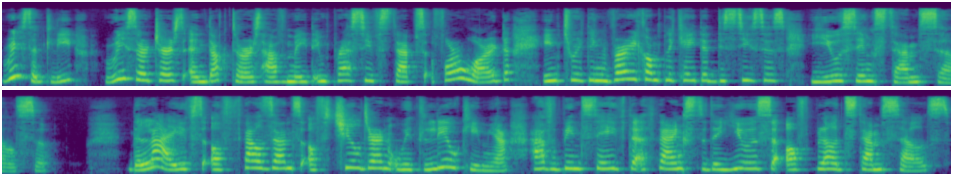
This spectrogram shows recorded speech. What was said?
Recently, researchers and doctors have made impressive steps forward in treating very complicated diseases using stem cells. The lives of thousands of children with leukemia have been saved thanks to the use of blood stem cells.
